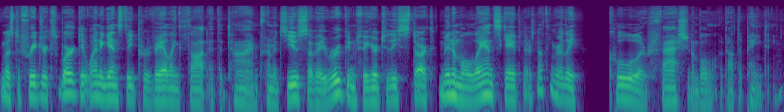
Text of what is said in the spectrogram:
Most of Friedrich's work, it went against the prevailing thought at the time. From its use of a Rückenfigur to the stark, minimal landscape, there's nothing really cool or fashionable about the painting.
